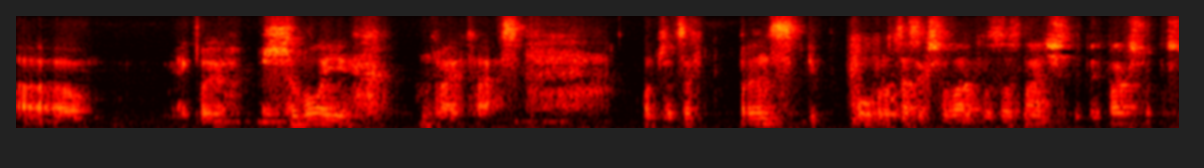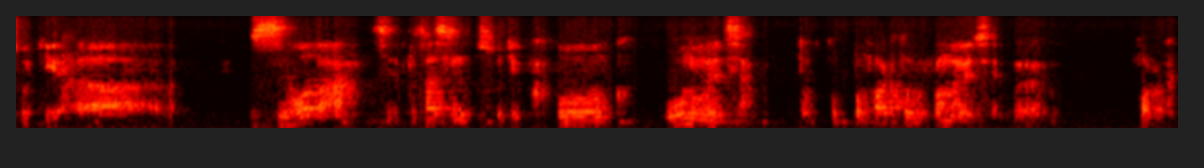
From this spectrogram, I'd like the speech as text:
е, якби, живої Android OS. Отже, це принципі по процесах, що варто зазначити той факт, що по суті е, згода, цей процес він по суті клон- клонується. Тобто, по факту виконується форк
